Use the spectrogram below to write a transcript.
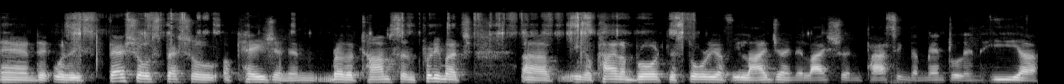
and it was a special, special occasion. And Brother Thompson pretty much, uh, you know, kind of brought the story of Elijah and Elisha and passing the mantle, and he uh,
